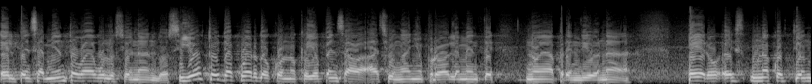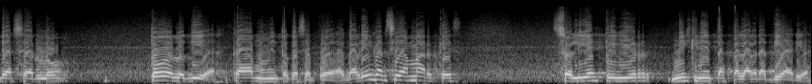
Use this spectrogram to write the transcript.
el pensamiento va evolucionando. Si yo estoy de acuerdo con lo que yo pensaba hace un año, probablemente no he aprendido nada. Pero es una cuestión de hacerlo todos los días, cada momento que se pueda. Gabriel García Márquez solía escribir 1500 palabras diarias.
